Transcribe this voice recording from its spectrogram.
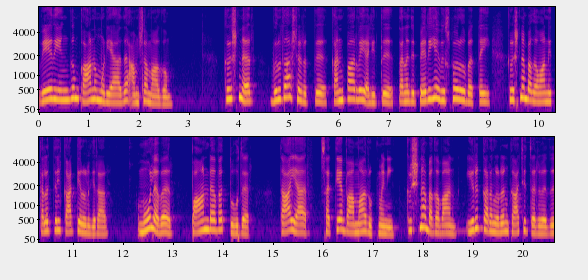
வேறு எங்கும் காண முடியாத அம்சமாகும். கிருஷ்ணர் விருதாஷ்டருக்கு கண் பார்வை அளித்து தனது பெரிய விஸ்வரூபத்தை கிருஷ்ண பகவான் இத்தலத்தில் காட்டியருள்கிறார். மூலவர் பாண்டவ தூதர் தாயார் சத்யபாமா ருக்மணி. கிருஷ்ண பகவான் இரு கரங்களுடன் காட்சி தருவது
